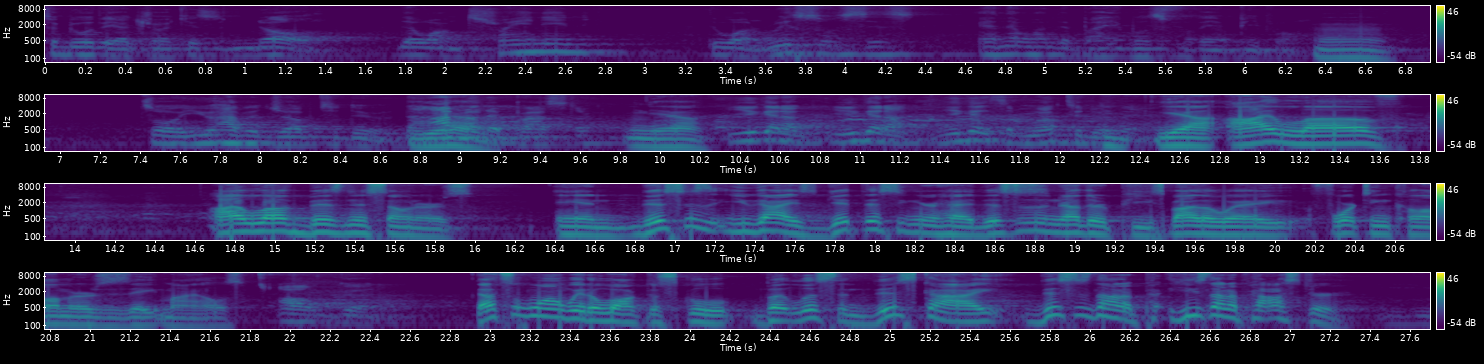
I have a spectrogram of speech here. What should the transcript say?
to build their churches. No, they want training, they want resources, and they want the Bibles for their people. Hmm. So you have a job to do. Now, I'm not a pastor. Yeah. You gotta, you gotta, you got some work to do there. Yeah, I love I love business owners. And this is you guys get this in your head. This is another piece. By the way, 14 kilometers is 8 miles. Oh, good. That's a long way to walk to school. But listen, this guy, this is not a he's not a pastor. Mm-hmm.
